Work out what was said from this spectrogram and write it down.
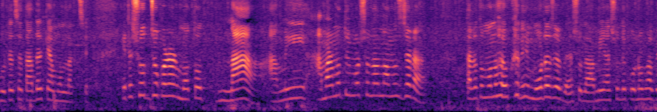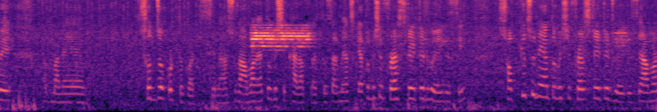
ঘটেছে, তাদের কেমন লাগছে? এটা সহ্য করার মতো না। আমি, আমার মতো ইমোশনাল মানুষ যারা, তারা তো মনে হয় ওখানে মরে যাবে। আসলে আমি আসলে কোনোভাবে মানে সহ্য করতে পারতেছি না। আসলে আমার এত বেশি খারাপ লাগতেছে। আমি আজকে এত বেশি ফ্রাস্ট্রেটেড হয়ে গেছি। সব কিছু নিয়ে এত বেশি ফ্রাস্ট্রেটেড হয়ে গেছি। আমার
